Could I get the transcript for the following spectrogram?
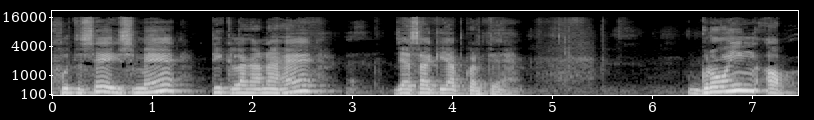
खुद से इसमें टिक लगाना है, जैसा कि आप करते हैं। Growing up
